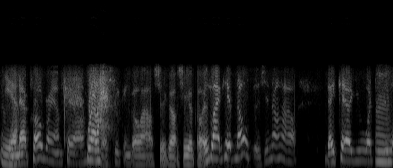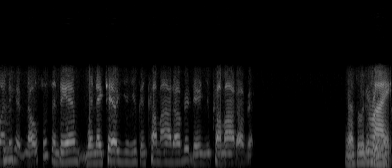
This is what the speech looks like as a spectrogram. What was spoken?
Yeah. And that program tell her Well- that she can go out, she'll go. She'll go. It's like hypnosis. You know how they tell you what to do under Mhm. hypnosis, and then when they tell you you can come out of it, then you come out of it. That's what it is. Right.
